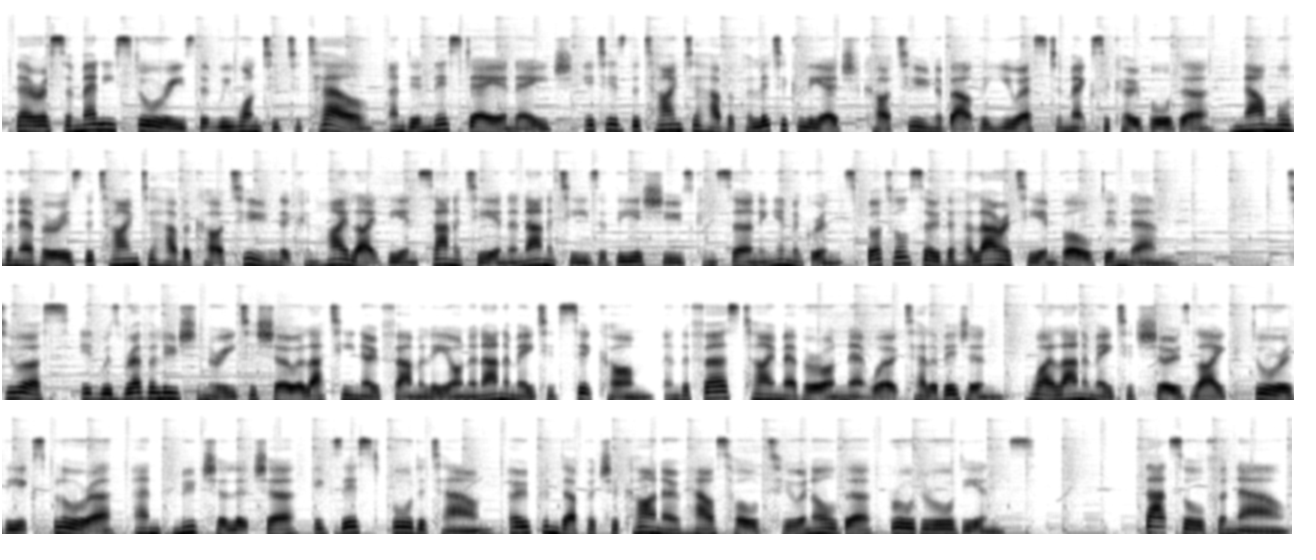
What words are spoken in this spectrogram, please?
There are so many stories that we wanted to tell, and in this day and age, it is the time to have a politically edged cartoon about the US to Mexico border. Now more than ever is the time to have a cartoon that can highlight the insanity and inanities of the issues concerning immigrants, but also the hilarity involved in them. To us, it was revolutionary to show a Latino family on an animated sitcom, and the first time ever on network television, while animated shows like Dora the Explorer and Mucha Lucha exist, Bordertown opened up a Chicano household to an older, broader audience. That's all for now.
